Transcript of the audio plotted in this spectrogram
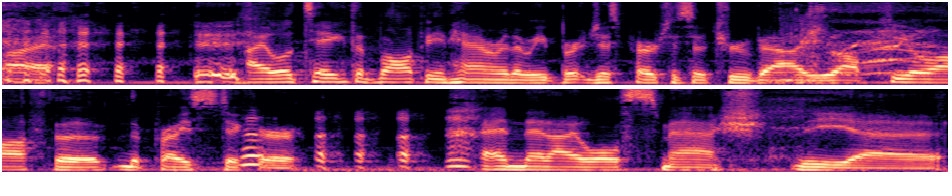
I will take the ball peen hammer that we pur- just purchased at True Value. I'll peel off the, the price sticker, and then I will smash the uh,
